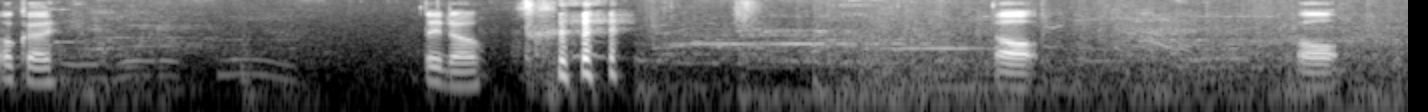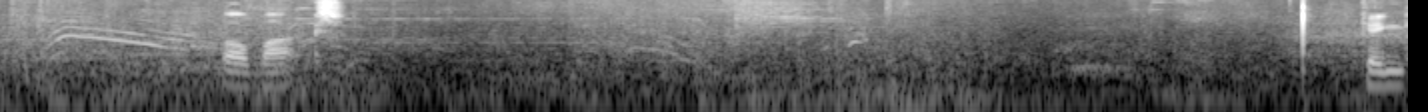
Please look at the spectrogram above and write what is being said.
Okay. They know. oh. Oh. Oh, Max. King.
